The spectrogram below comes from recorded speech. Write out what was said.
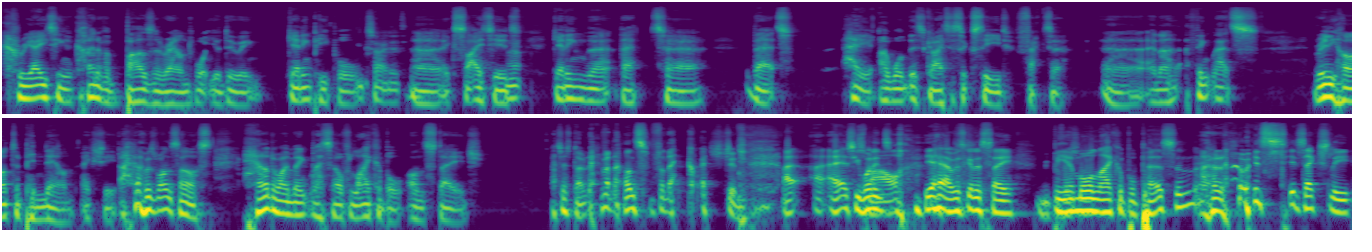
creating a kind of a buzz around what you're doing, getting people Excited. uh, excited, Yeah. getting that that uh, that hey, I want this guy to succeed factor, uh, and I, I think that's really hard to pin down. Actually, I was once asked, "How do I make myself likable on stage?" I just don't have an answer for that question. I, I actually wanted, to, yeah, I was going to say, be a more likable person. I don't know. It's it's actually.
